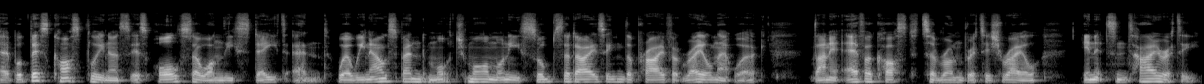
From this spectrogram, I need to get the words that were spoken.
Uh, but this costliness is also on the state end, where we now spend much more money subsidising the private rail network than it ever cost to run British Rail in its entirety.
